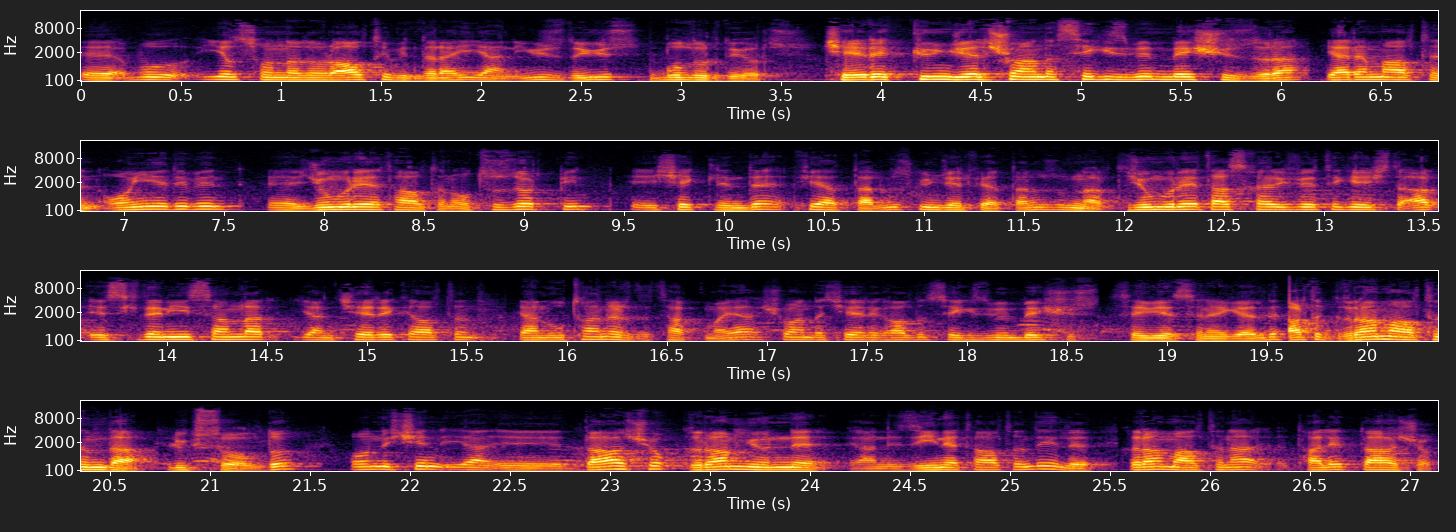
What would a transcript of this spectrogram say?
Ee, bu yıl sonuna doğru 6 bin lirayı yani %100 bulur diyoruz. Çeyrek güncel şu anda 8500 lira. Yarım altın 17 bin. e, Cumhuriyet altın 34 bin e, şeklinde fiyatlarımız, güncel fiyatlarımız bunlardı. Cumhuriyet asgari ücreti geçti. Eskiden insanlar yani çeyrek altın yani utanırdı takmaya. Şu anda çeyrek altın 8500 seviyesine geldi. Artık gram altında lüks oldu. Onun için yani e, daha çok gram yönüne yani ziynet altın değil de gram altına talep daha çok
